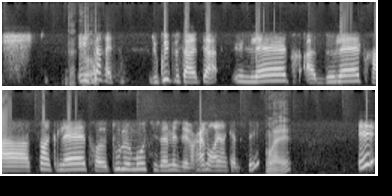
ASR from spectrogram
chut, et il s'arrête. Du coup, il peut s'arrêter à une lettre, à deux lettres, à cinq lettres, euh, tout le mot si jamais j'ai vraiment rien capté. Ouais. Et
